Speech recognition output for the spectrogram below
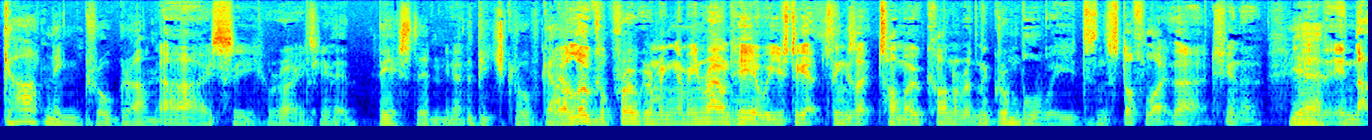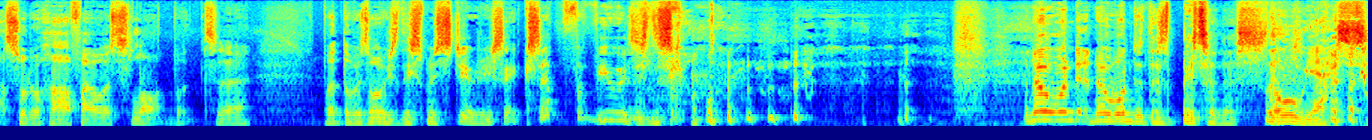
gardening programme Ah, I see. Right. Yeah. based in Yeah. the Beech Grove Yeah, Garden. local programming. I mean, round here we used to get things like Tom O'Connor and the Grumbleweeds and stuff like that. You know, Yeah. in, in that sort of half-hour slot. But uh, but there was always this mysterious, except for viewers in Scotland. no wonder, no wonder there's bitterness. Oh, yes.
